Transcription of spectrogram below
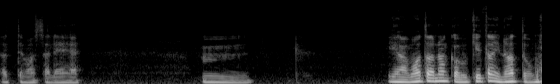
やってましたね。うん。いや、またなんか受けたいなって思う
